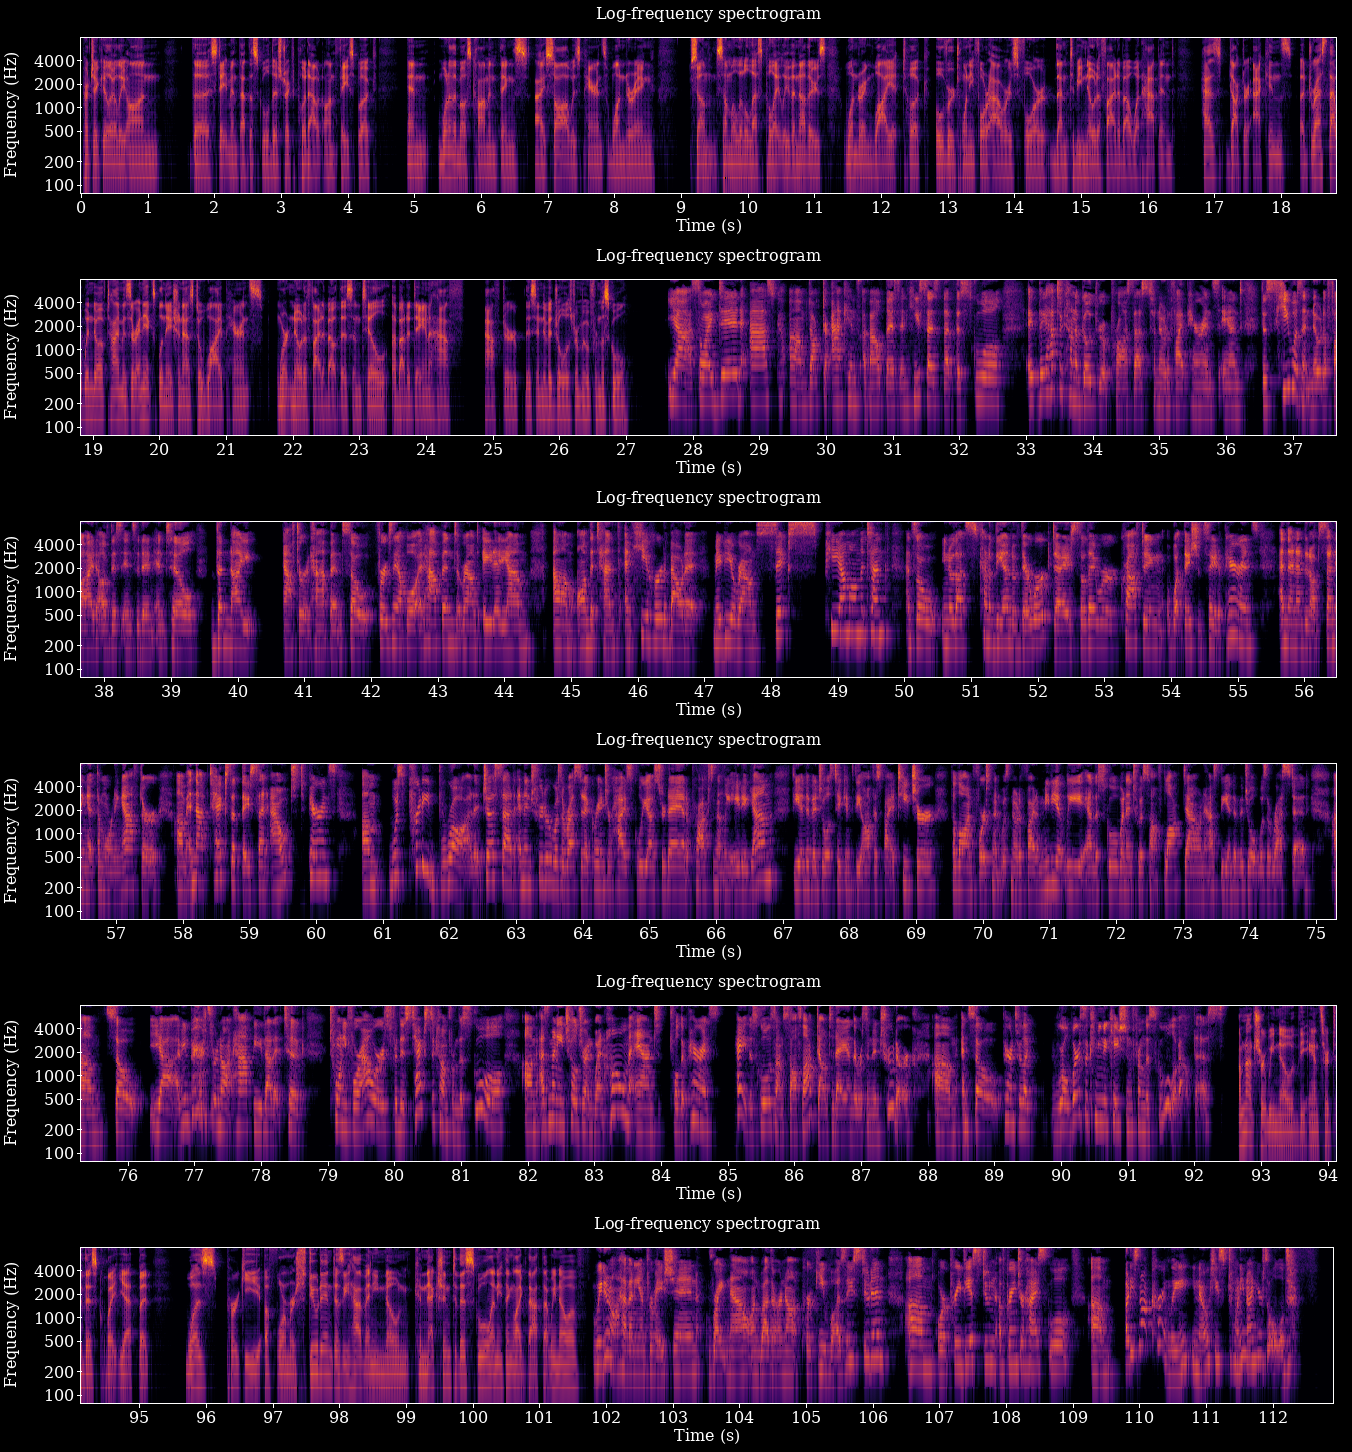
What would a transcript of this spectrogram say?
particularly on the statement that the school district put out on Facebook. And one of the most common things I saw was parents wondering, some some a little less politely than others, wondering why it took over 24 hours for them to be notified about what happened. Has Dr. Atkins addressed that window of time? Is there any explanation as to why parents weren't notified about this until about a day and a half after this individual was removed from the school? Yeah, so I did ask um, Dr. Atkins about this, and he says that the school it, they have to kind of go through a process to notify parents, and this he wasn't notified of this incident until the night after it happened. So, for example, it happened around 8 a.m. Um, on the 10th, and he heard about it maybe around 6 p.m. on the 10th. And so, you know, that's kind of the end of their work day. So they were crafting what they should say to parents and then ended up sending it the morning after. Um, and that text that they sent out to parents um, was pretty broad. It just said an intruder was arrested at Grainger High School yesterday at approximately 8 a.m. The individual was taken to the office by a teacher. The law enforcement was notified immediately, and the school went into a soft lockdown as the individual was arrested. Um, so, yeah, I mean, parents were not happy that it took 24 hours for this text to come from the school, um, as many children went home and told their parents, hey, the school is on soft lockdown today and there was an intruder. Um, and so parents were like, well, where's the communication from the school about this? I'm not sure we know the answer to this quite yet, but was Perky a former student? Does he have any known connection to this school? Anything like that that we know of? We do not have any information right now on whether or not Perky was a student um, or a previous student of Grainger High School, um, but he's not currently. You know, he's 29 years old.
